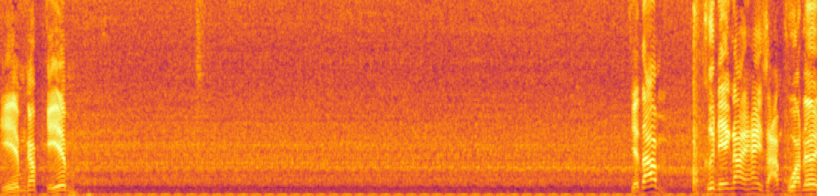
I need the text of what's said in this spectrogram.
เกมครับเกมเสียตั้ม ขึ้นเองได้ให้สามขวดเลย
